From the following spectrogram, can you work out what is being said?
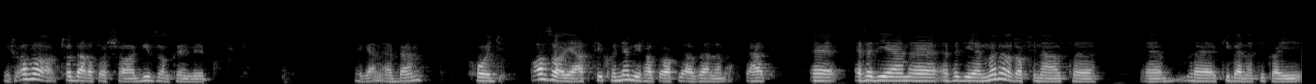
És az a csodálatos a Gibson könyvében, igen, ebben, hogy azzal játszik, hogy nem írhatóak le az elemek. Tehát ez egy ilyen, ez egy ilyen nagyon rafinált kibernetikai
